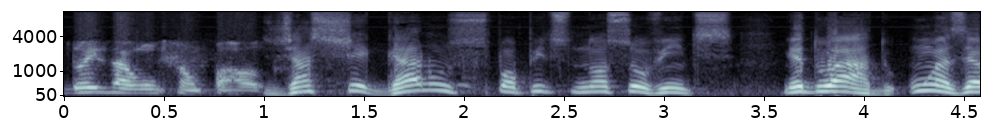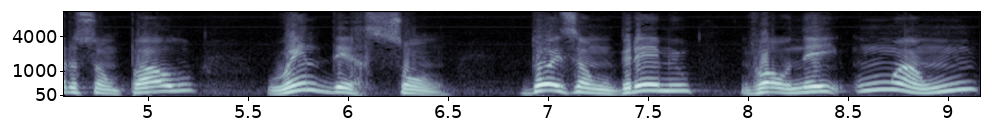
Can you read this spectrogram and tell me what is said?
2x1 São Paulo. já chegaram os palpites dos nossos ouvintes. Eduardo, 1 a 0 São Paulo. Wenderson, 2 a 1 Grêmio. Valnei, 1 a 1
